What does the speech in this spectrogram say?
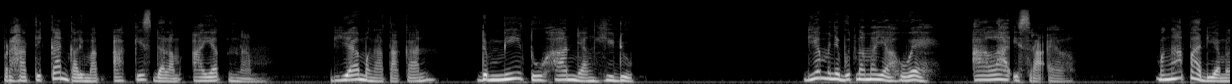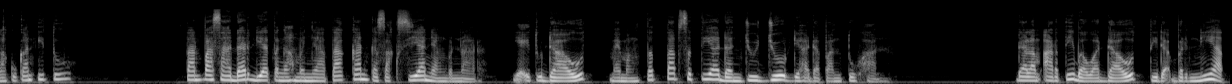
Perhatikan kalimat Akis dalam ayat 6. Dia mengatakan, Demi Tuhan yang hidup. Dia menyebut nama Yahweh, Allah Israel. Mengapa dia melakukan itu? Tanpa sadar dia tengah menyatakan kesaksian yang benar, yaitu Daud memang tetap setia dan jujur di hadapan Tuhan. Dalam arti bahwa Daud tidak berniat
